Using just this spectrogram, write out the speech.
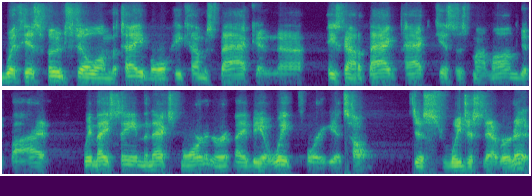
with his food still on the table, he comes back and uh, he's got a bag packed, kisses my mom goodbye. And, we may see him the next morning or it may be a week before he gets home. Just we just never knew.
